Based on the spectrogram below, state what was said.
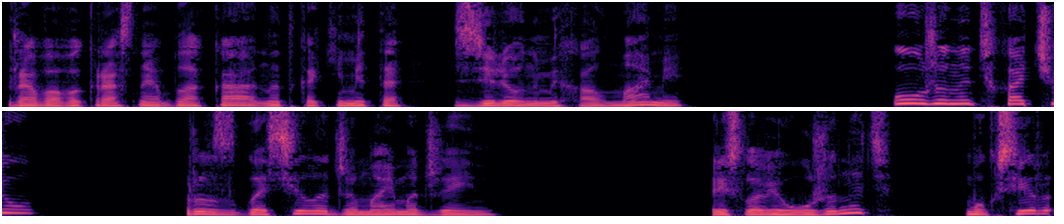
кроваво-красные облака над какими-то зелеными холмами. «Ужинать хочу!» — провозгласила Джемайма Джейн. При слове «ужинать» буксир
